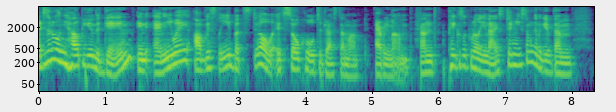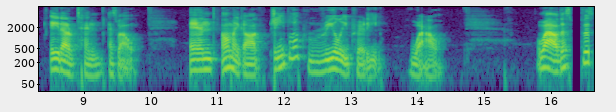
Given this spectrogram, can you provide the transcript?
it doesn't really help you in the game in any way, obviously, but still, it's so cool to dress them up every month. And pigs look really nice to me, so I'm gonna give them 8 out of 10 as well. And oh my god, sheep look really pretty. Wow. Wow, this was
